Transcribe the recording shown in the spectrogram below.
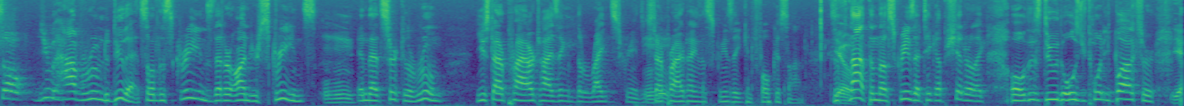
So you have room to do that. So the screens that are on your screens Mm-hmm. in that circular room, you start prioritizing the right screens. You start Mhm. prioritizing the screens that you can focus on. Yo. if not, then the screens that take up shit are like, oh, this dude owes you twenty bucks, or Yeah,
